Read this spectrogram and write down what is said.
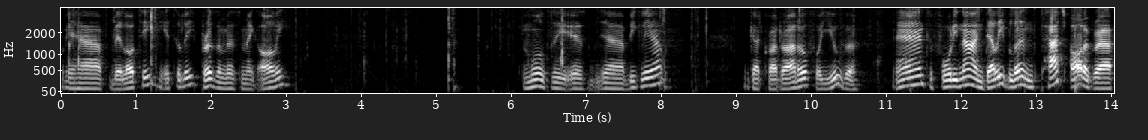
We have Belotti, Italy. Prism is McAuley. Multi is uh, Biglia. We got Cuadrado for Juve. And to 49, Daley Blind patch autograph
